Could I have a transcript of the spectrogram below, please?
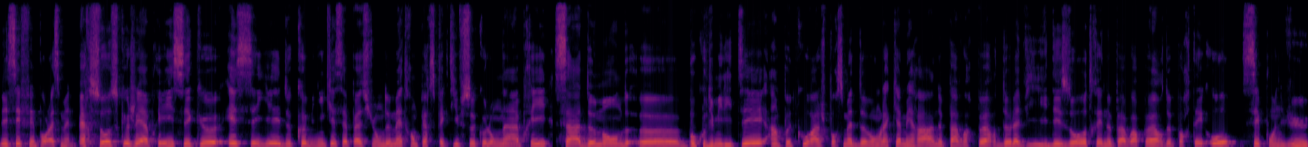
et c'est fait pour la semaine. Perso, ce que j'ai appris, c'est que essayer de communiquer sa passion, de mettre en perspective ce que l'on a appris, ça demande euh, beaucoup d'humilité, un peu de courage pour se mettre devant la caméra, ne pas avoir peur de la vie des autres et ne pas avoir peur de porter haut ses points de vue.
